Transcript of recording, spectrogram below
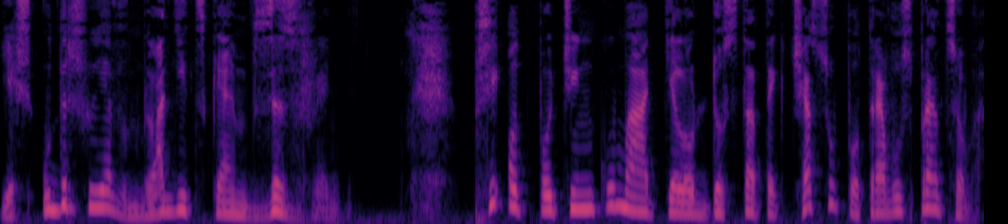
jež udržuje v mladickém vzezření. Při odpočinku má tělo dostatek času potravu zpracovat.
